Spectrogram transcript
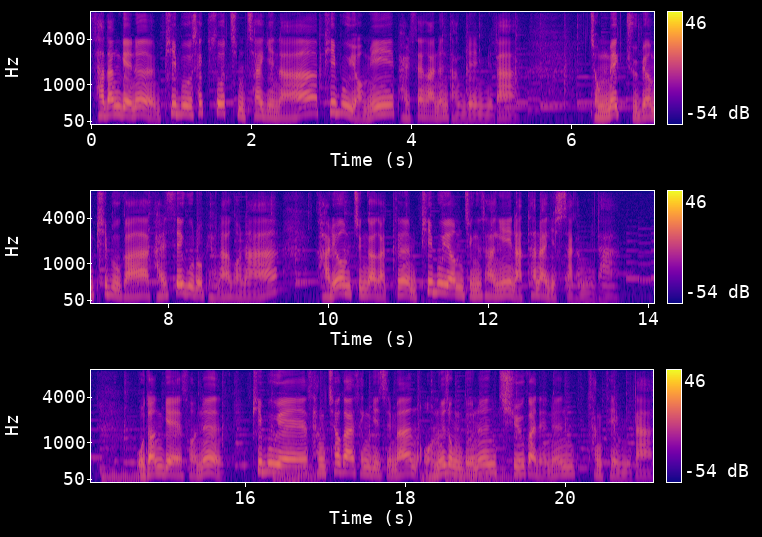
4단계는 피부 색소 침착이나 피부염이 발생하는 단계입니다. 정맥 주변 피부가 갈색으로 변하거나 가려움증과 같은 피부염 증상이 나타나기 시작합니다. 5단계에서는 피부에 상처가 생기지만 어느 정도는 치유가 되는 상태입니다.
